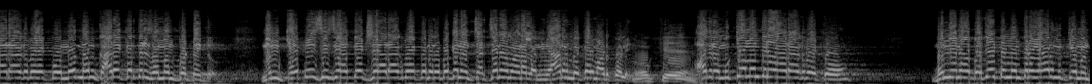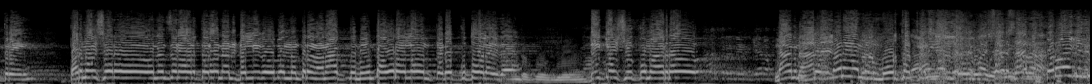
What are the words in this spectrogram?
ಯಾರಾಗಬೇಕು ಅನ್ನೋದು ನಮ್ಮ ಕಾರ್ಯಕರ್ತರಿಗೆ ಸಂಬಂಧಪಟ್ಟಿದ್ದು. ನಿಮ್ ಕೆಪಿಸಿಸಿ ಅಧ್ಯಕ್ಷ ಯಾರಾಗಬೇಕು ಅನ್ನೋದ್ರ ಬಗ್ಗೆ ನಾನು ಚರ್ಚೆನೆ ಮಾಡಲ್ಲ ನೀವು ಯಾರು ಬೇಕಾದ್ರೆ ಮಾಡ್ಕೊಳ್ಳಿ. ಓಕೆ. ಆದ್ರೆ ಮುಖ್ಯಮಂತ್ರಿ ಯಾರಾಗಬೇಕು? ಮುಂದಿನ ಬಜೆಟ್ ನಂತರ ಯಾರು ಮುಖ್ಯಮಂತ್ರಿ? ಪರಮೇಶ್ವರ್ ಒಂದೊಂದ್ಸರಿ ಹೇಳ್ತಾರೆ ನಾನು ಡೆಲ್ಲಿಗೆ ಹೋಗ್ಬಂದ ನಂತರ ನಾನು ಆಗ್ತೀನಿ ಅಂತ ಅವರೆಲ್ಲ ಒಂದ್ ಕಡೆ ಕುತೂಹಲ ಇದೆ. ಡಿ ಕೆ ಶಿವಕುಮಾರ್ ನಾನು. ಪರವಾಗಿಲ್ಲ.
